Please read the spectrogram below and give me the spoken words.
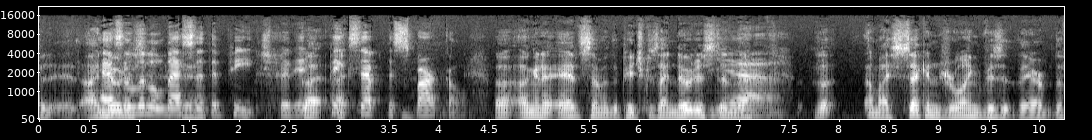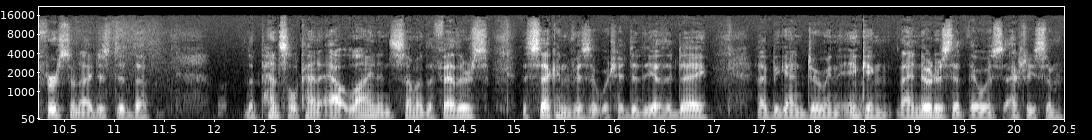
But it, I It has noticed, a little less yeah. of the peach, but it But I- picks up the sparkle. Uh, I'm going to add some of the peach because I noticed in the the on my second drawing visit there, the first one I just did the the pencil kind of outline and some of the feathers. The second visit, which I did the other day, I began doing the inking. I noticed that there was actually some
